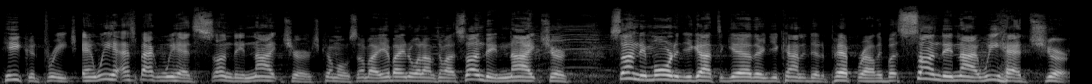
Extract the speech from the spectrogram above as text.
he could preach. And we that's back when we had Sunday night church. Come on, somebody. Anybody know what I'm talking about? Sunday night church. Sunday morning you got together and you kind of did a pep rally, but Sunday night we had church.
